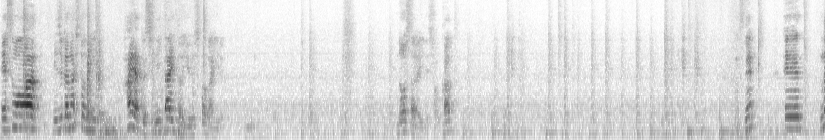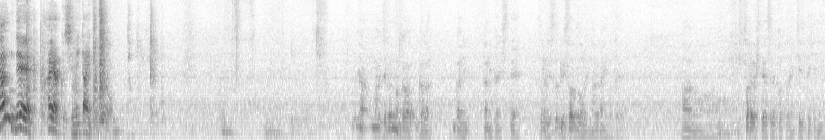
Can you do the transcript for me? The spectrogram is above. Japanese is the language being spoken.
え質問は身近な人に早く死にたいという人がいる。どうしたらいいでしょうか？ですね、えー、なんで早く死にたいんでしょう？いや、まあ、自分のがががにがに対してその理想通りにならないので。あのそれを否定することで一時的に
